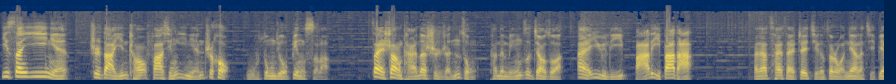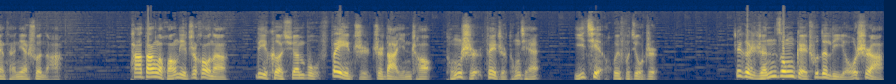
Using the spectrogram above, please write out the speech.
一三一一年，制大银钞发行一年之后，武宗就病死了。再上台的是仁宗，他的名字叫做爱玉离拔力巴达。大家猜猜这几个字我念了几遍才念顺的啊？他当了皇帝之后呢，立刻宣布废止制大银钞，同时废止铜钱，一切恢复旧制。这个仁宗给出的理由是啊，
